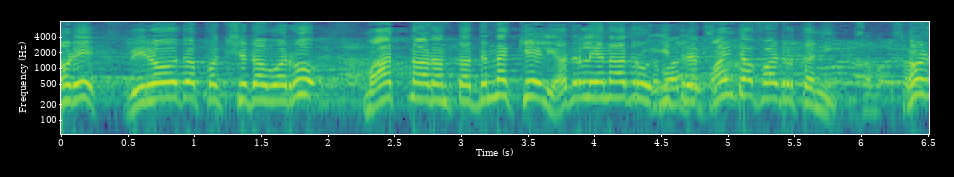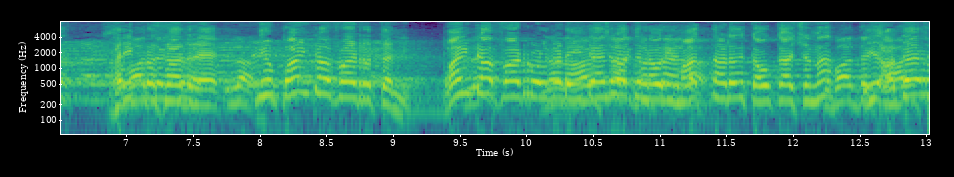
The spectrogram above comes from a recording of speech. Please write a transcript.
ನೋಡಿ ವಿರೋಧ ಪಕ್ಷದವರು ಮಾತನಾಡೋಂಥದ್ದನ್ನ ಕೇಳಿ. ಅದ್ರಲ್ಲಿ ಏನಾದರೂ ಇದ್ರೆ ಪಾಯಿಂಟ್ ಆಫ್ ಆರ್ಡರ್ ತನ್ನಿ. ನೋಡ್ ಹರಿಪ್ರಸಾದ್ ರೇ ನೀವು ಪಾಯಿಂಟ್ ಆಫ್ ಆರ್ಡರ್ ತನ್ನಿ. ಪಾಯಿಂಟ್ ಆಫ್ ಆರ್ಡರ್ ಒಳಗಡೆ ಇದೆ ಅಂದ್ರೆ ಅದನ್ನ ಅವ್ರಿಗೆ ಮಾತನಾಡೋದಕ್ಕೆ ಅವಕಾಶನ ಅದರ್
